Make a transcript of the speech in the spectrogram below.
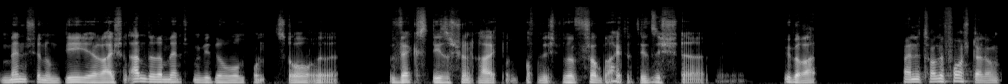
Menschen und die erreichen andere Menschen wiederum und so äh, wächst diese Schönheit und hoffentlich verbreitet sie sich äh, überall. Eine tolle Vorstellung.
